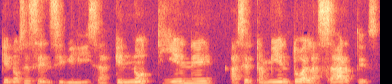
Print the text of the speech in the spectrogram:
que no se sensibiliza, que no tiene acercamiento a las artes,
